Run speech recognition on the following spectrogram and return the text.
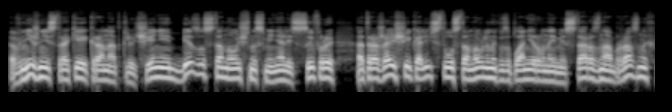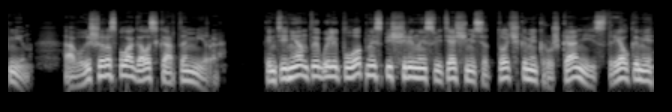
В нижней строке экрана отключения безостановочно сменялись цифры, отражающие количество установленных в запланированные места разнообразных мин, а выше располагалась карта мира. Континенты были плотно испещрены светящимися точками, кружками и стрелками,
